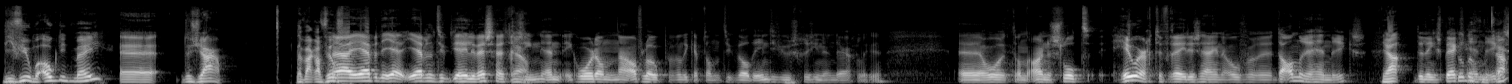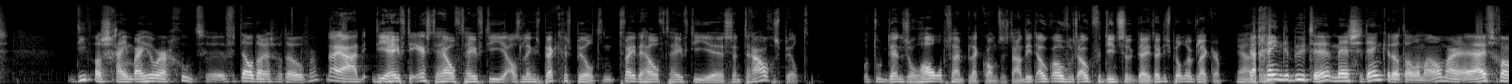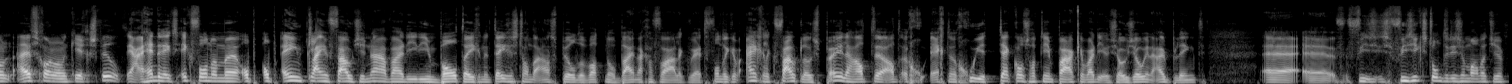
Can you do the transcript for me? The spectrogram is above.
Die viel me ook niet mee. Eh, dus ja, er waren veel... Ja, je, hebt, je, je hebt natuurlijk die hele wedstrijd Ja. gezien. En ik hoor dan na aflopen, want ik heb dan natuurlijk wel de interviews gezien en dergelijke. eh, hoor ik dan Arne Slot heel erg tevreden zijn over de andere Hendricks. Ja, De linksback goed, Hendricks. Die was schijnbaar heel erg goed. Eh, vertel daar eens wat over. Nou ja, die, die heeft de eerste helft heeft hij als linksback gespeeld. En de tweede helft heeft hij eh, centraal gespeeld. Want toen Denzel Hall op zijn plek kwam te staan, die het ook overigens ook verdienstelijk deed, hè, die speelde ook lekker. ja, Ja, geen debuut hè. Mensen denken dat allemaal. Maar hij heeft gewoon, hij heeft gewoon al een keer gespeeld. Ja, Hendricks, ik vond hem eh, op, op één klein foutje na, waar hij die, die een bal tegen een tegenstander aanspeelde, wat nog bijna gevaarlijk werd, vond ik hem eigenlijk foutloos spelen. Hij had, eh, had een echt een goede tackles, had hij een paar keer waar hij sowieso in uitblinkt. Eh, eh, fys- fysiek stond hij dus een mannetje.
